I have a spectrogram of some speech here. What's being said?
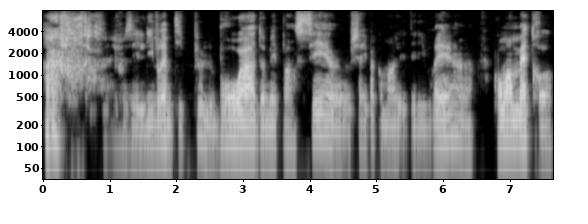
Ah, je vous ai livré un petit peu le brouhaha de mes pensées. Euh, je savais pas comment les délivrer, euh, comment mettre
